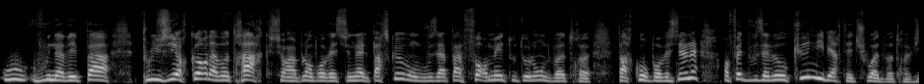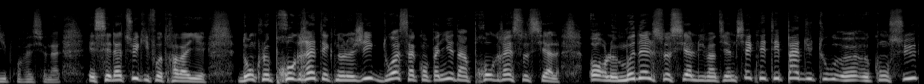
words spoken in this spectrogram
où vous n'avez pas plusieurs cordes à votre arc sur un plan professionnel parce qu'on ne vous a pas formé tout au long de votre parcours professionnel, en fait, vous n'avez aucune liberté de choix de votre vie professionnelle. Et c'est là-dessus qu'il faut travailler. Donc le progrès technologique doit s'accompagner d'un progrès social. Or, le modèle social du XXe siècle n'était pas du tout euh, euh, conçu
